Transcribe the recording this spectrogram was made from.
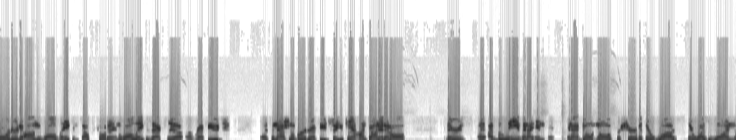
bordered on Wall Lake in South Dakota, and Wall Lake is actually a, a refuge. It's a national bird refuge, so you can't hunt on it at all. There's, I, I believe, and I and, and I don't know for sure, but there was there was one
